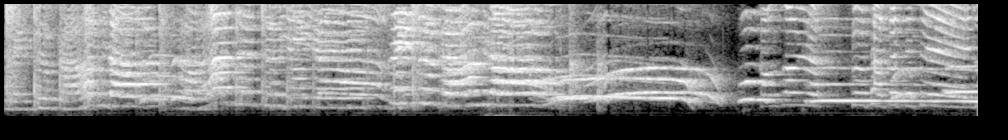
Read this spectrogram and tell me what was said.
생일 축하합니다. 사랑하는 츠키가 생일 축하합니다. 감사합니다. 그럼 다 같이 세노.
